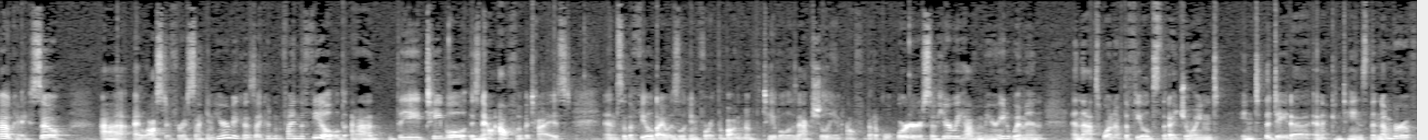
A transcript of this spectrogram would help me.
Okay, so uh, I lost it for a second here because I couldn't find the field. Uh, the table is now alphabetized, and so the field I was looking for at the bottom of the table is actually in alphabetical order. So here we have married women, and that's one of the fields that I joined into the data, and it contains the number of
